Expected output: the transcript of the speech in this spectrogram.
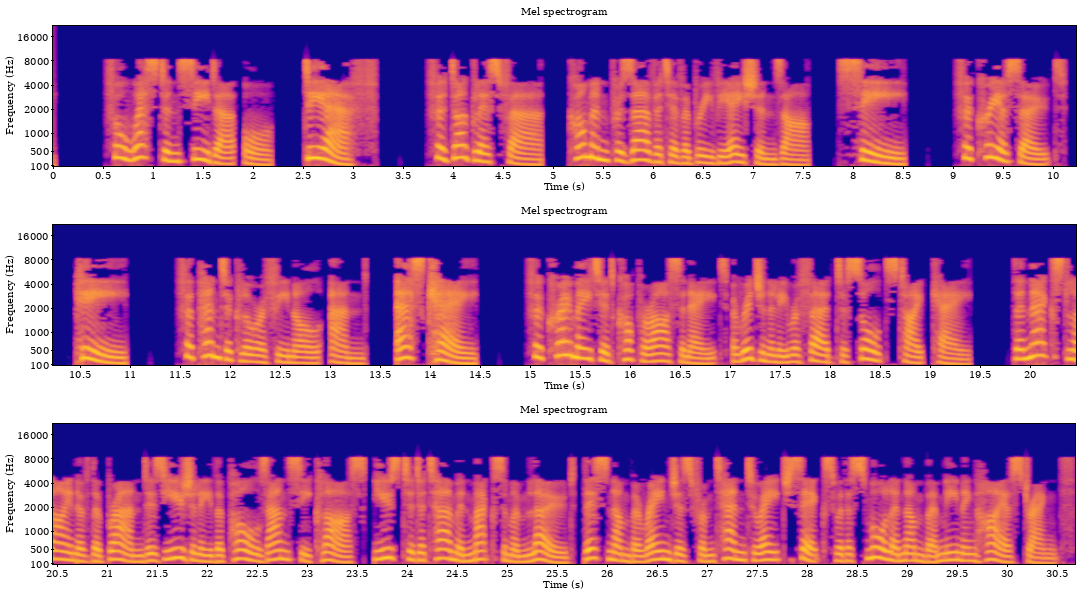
for western cedar, or DF for Douglas fir. Common preservative abbreviations are C for creosote, P for pentachlorophenol, and SK for chromated copper arsenate originally referred to salts type K. The next line of the brand is usually the pole's ANSI class, used to determine maximum load. This number ranges from 10 to H6 with a smaller number meaning higher strength.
